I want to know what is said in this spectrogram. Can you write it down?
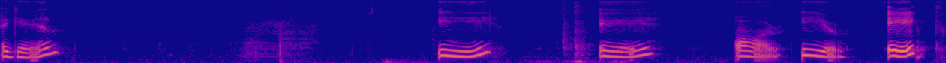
Again. E A R ear. Ache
